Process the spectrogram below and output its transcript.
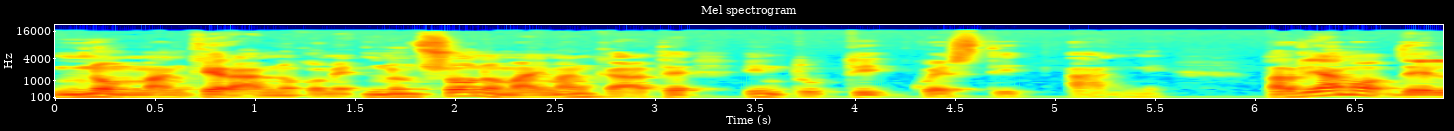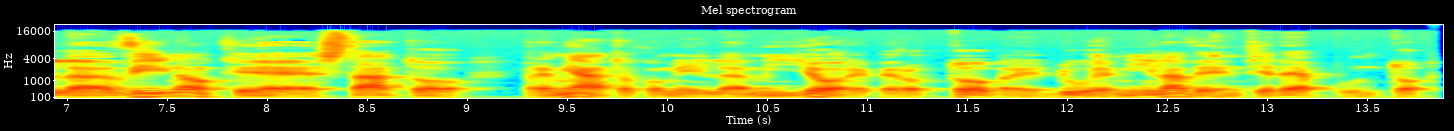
non mancheranno come non sono mai mancate in tutti questi anni. Parliamo del vino che è stato premiato come il migliore per ottobre 2020 ed è appunto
